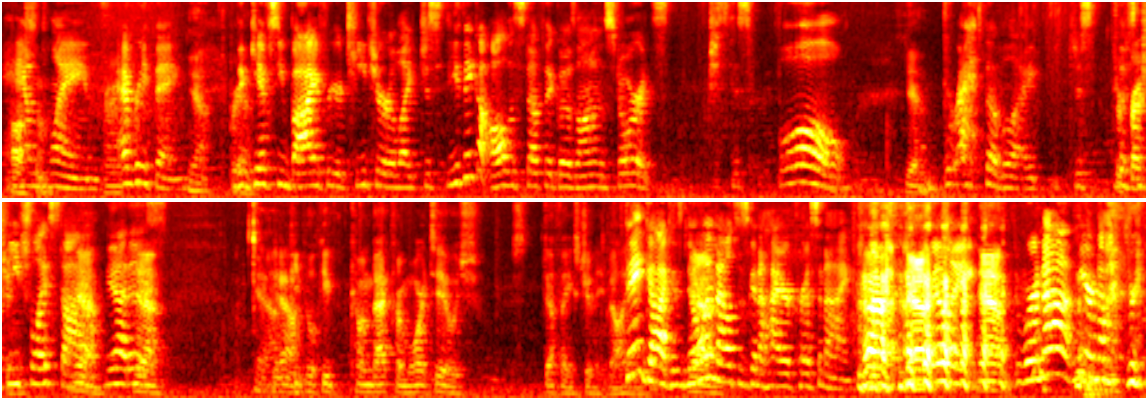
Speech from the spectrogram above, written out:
hand planes Right. everything Yeah. the gifts you buy for your teacher like just you think of all the stuff that goes on in the store it's just this full Yeah. breath of like just the beach lifestyle Yeah. it is Yeah. Yeah. Yeah. People keep coming back for more too, which is definitely extremely valuable. Thank God, because no Yeah. one else is going to hire Chris and I. Yeah. really, Yeah. we're not. We are not really.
